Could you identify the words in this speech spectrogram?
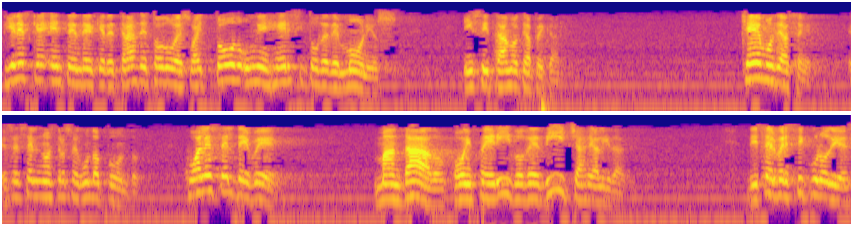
tienes que entender que detrás de todo eso hay todo un ejército de demonios incitándote a pecar. ¿Qué hemos de hacer? Ese es nuestro segundo punto. ¿Cuál es el deber mandado o inferido de dicha realidad. Dice el versículo 10,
